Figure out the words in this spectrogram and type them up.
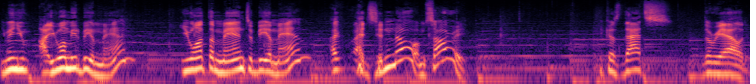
You mean you, uh, you want me to be a man? You want the man to be a man? I, I didn't know. I'm sorry. Because that's the reality.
